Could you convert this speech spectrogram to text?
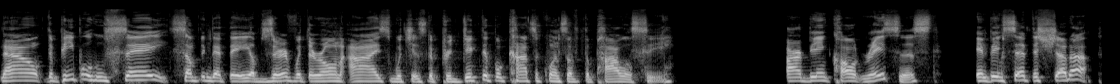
Now, the people who say something that they observe with their own eyes, which is the predictable consequence of the policy, are being called racist and being said to shut up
